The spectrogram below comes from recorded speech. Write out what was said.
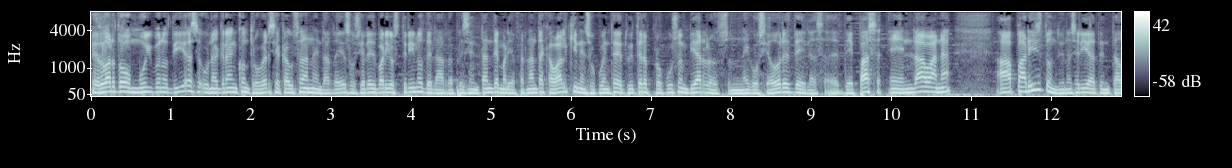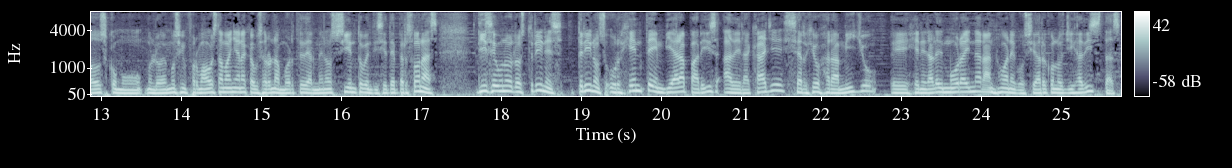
Eduardo, muy buenos días. Una gran controversia causan en las redes sociales varios trinos de la representante María Fernanda Cabal, quien en su cuenta de Twitter propuso enviar a los negociadores de, las, de paz en La Habana a París, donde una serie de atentados, como lo hemos informado esta mañana, causaron la muerte de al menos 127 personas. Dice uno de los trines, trinos, urgente enviar a París a De la Calle, Sergio Jaramillo, eh, generales Mora y Naranjo a negociar con los yihadistas.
